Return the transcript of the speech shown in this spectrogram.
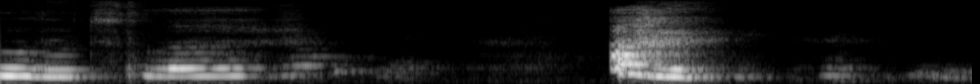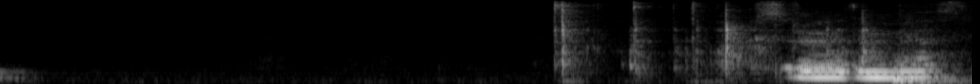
bulutlar. Ah. Sıraladım biraz.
